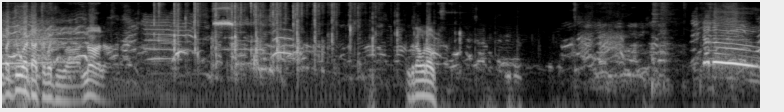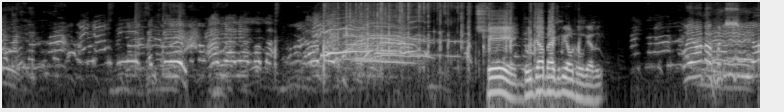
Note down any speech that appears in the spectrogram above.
ਵੱਜੂਗਾ ਟੱਚ ਵੱਜੂਗਾ ਨਾ ਨਾ ਗਰਾਊਂਡ ਆਊਟ ਛੇ ਦੂਜਾ ਬੈਚ ਵੀ ਆਊਟ ਹੋ ਗਿਆ ਬਈ ਓਏ ਆ ਤਾਂ ਫੜੀ ਗਈ ਆ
